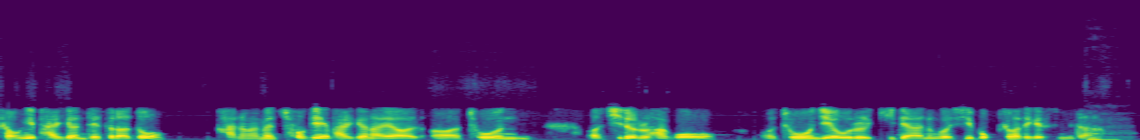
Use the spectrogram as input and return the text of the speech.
병이 발견되더라도 가능하면 초기에 발견하여 어, 좋은 어, 치료를 하고 어, 좋은 예후를 기대하는 것이 목표가 되겠습니다. 음.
